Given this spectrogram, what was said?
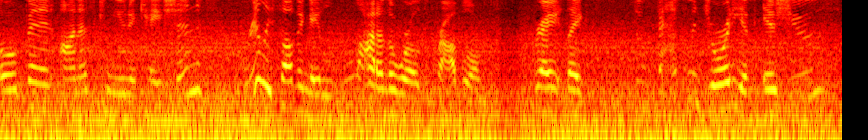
open and honest communication, really solving a lot of the world's problems, right? Like, the vast majority of issues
